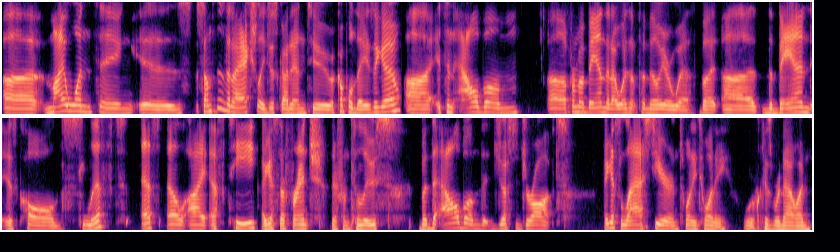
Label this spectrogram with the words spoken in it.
Uh, my one thing is something that I actually just got into a couple days ago. Uh, it's an album uh, from a band that I wasn't familiar with, but uh, the band is called Slift. S L I F T. I guess they're French. They're from Toulouse. But the album that just dropped, I guess last year in 2020, because we're now in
